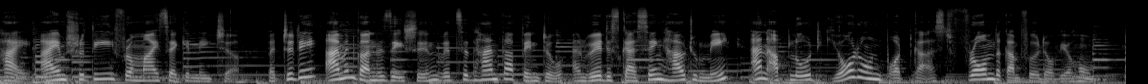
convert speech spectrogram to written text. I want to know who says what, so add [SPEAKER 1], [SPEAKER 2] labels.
[SPEAKER 1] Hi, I am Shruti from My Second Nature. But today I'm in conversation with Siddhanta Pinto and we're discussing how to make and upload your own podcast from the comfort of your home.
